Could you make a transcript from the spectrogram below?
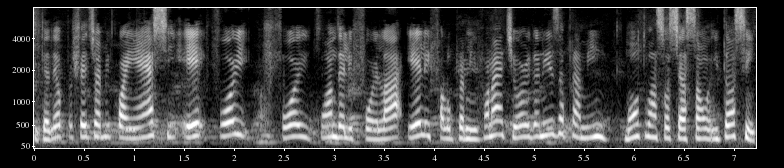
entendeu? O prefeito já me conhece e foi, foi quando ele foi lá, ele falou para mim, Vonete, organiza para mim, monta uma associação. Então assim,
